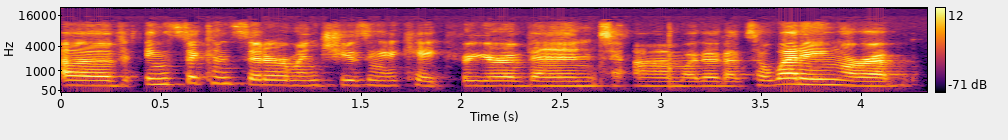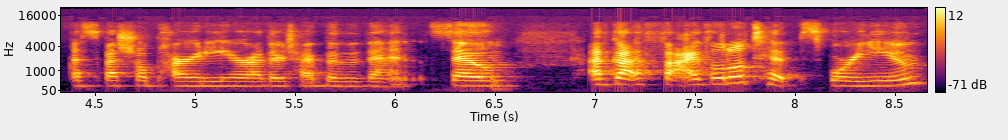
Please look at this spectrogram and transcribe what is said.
of things to consider when choosing a cake for your event, um, whether that's a wedding or a, a special party or other type of event. So I've got five little tips for you.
